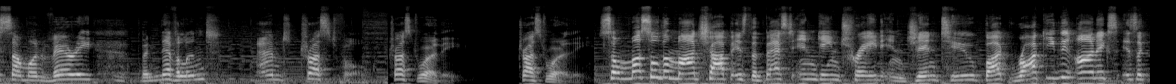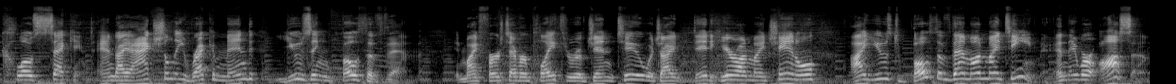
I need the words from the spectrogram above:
someone very benevolent and trustful. Trustworthy. Trustworthy. So Muscle the Machop is the best in-game trade in Gen 2, but Rocky the Onix is a close second, and I actually recommend using both of them. In my first ever playthrough of Gen 2, which I did here on my channel, I used both of them on my team, and they were awesome.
